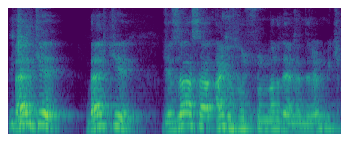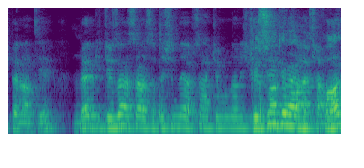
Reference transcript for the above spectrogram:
İki Belki belki ceza sahası aynı pozisyonları değerlendirelim iki penaltıyı. Belki ceza sahası dışında yapsa hakem bundan hiç kesinlikle vermez. Faul,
